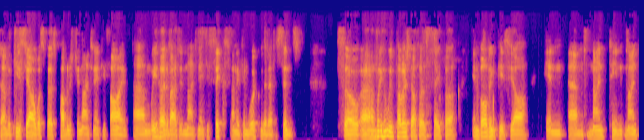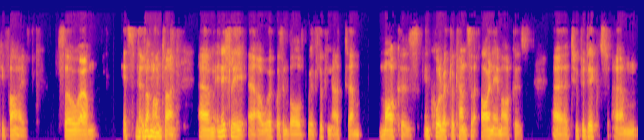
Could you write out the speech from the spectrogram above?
uh, the PCR was first published in 1985. Um, we heard about it in 1986 and we've been working with it ever since. So uh, we, we, published our first paper involving PCR in um, 1995. So wow. um, it's been a long, long time. Um, initially, uh, our work was involved with looking at um, markers in colorectal cancer, RNA markers uh, to predict um,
